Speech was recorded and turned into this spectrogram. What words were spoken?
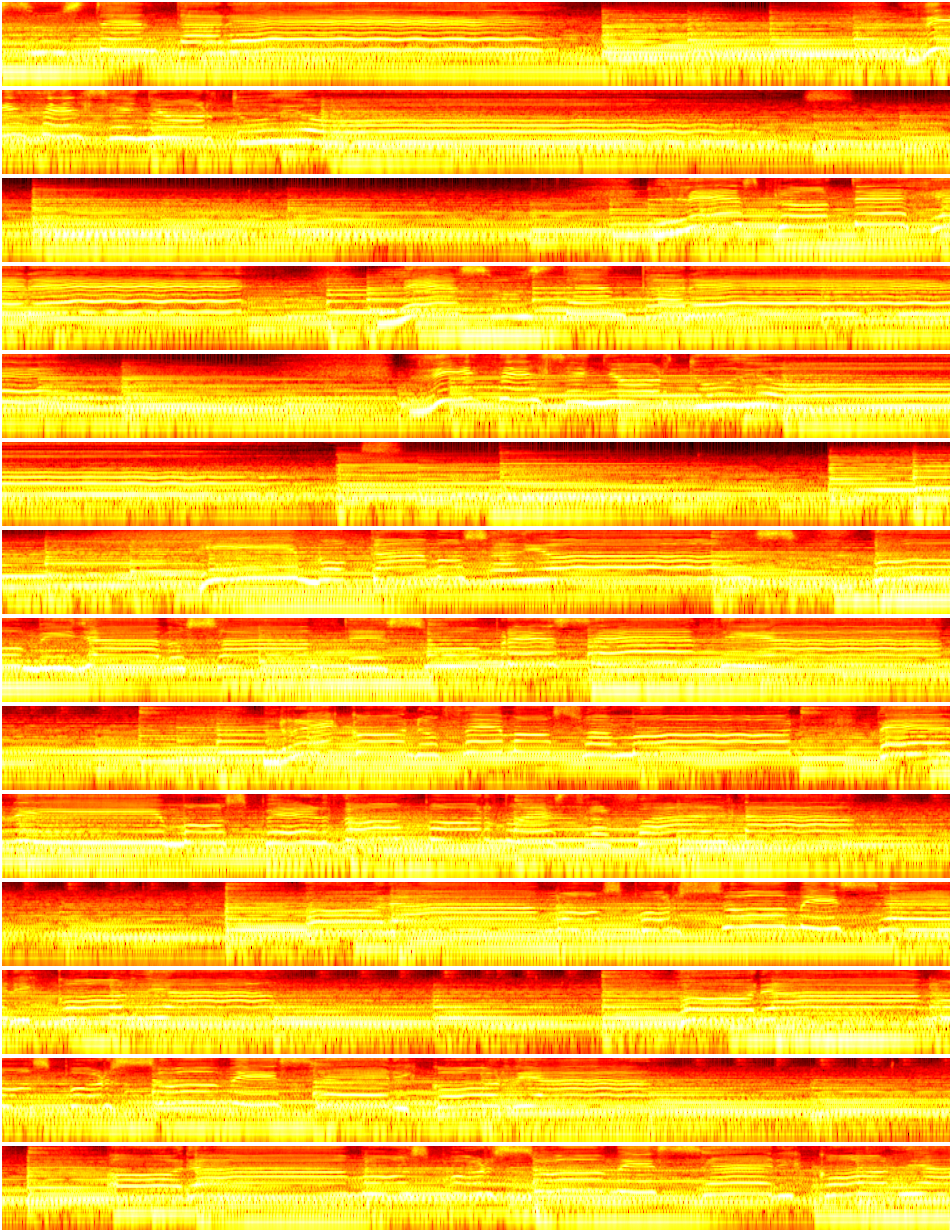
sustentaré. Dice el Señor tu Dios. Les protegeré, les sustentaré. a Dios. misericórdia.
